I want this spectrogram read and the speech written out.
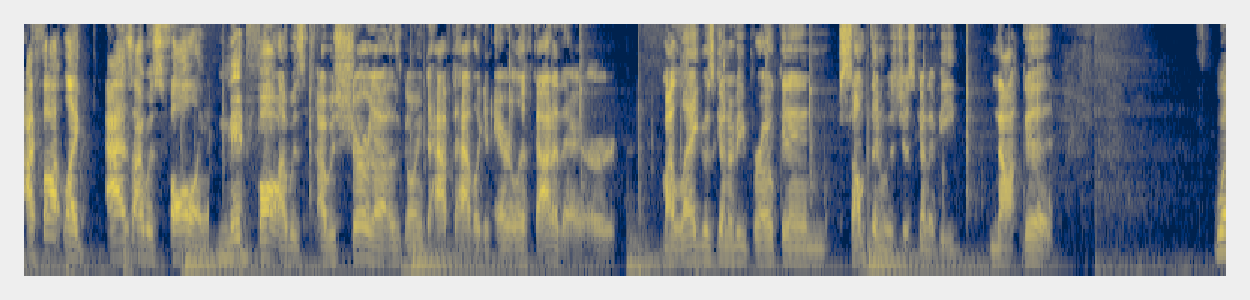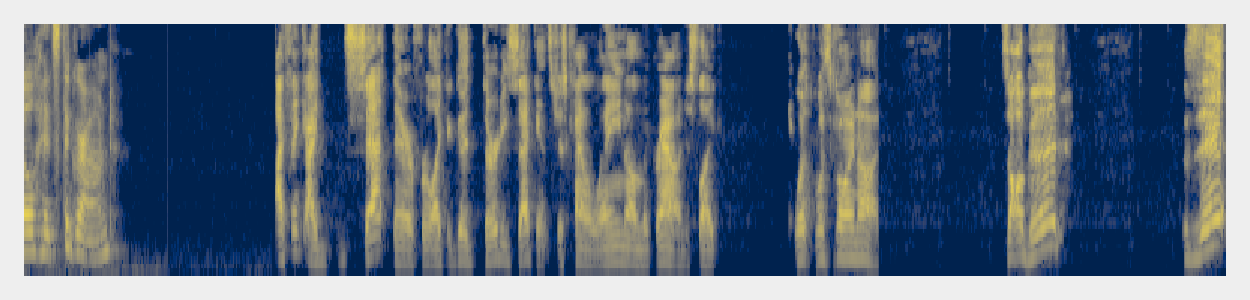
I thought like as I was falling mid fall, I was I was sure that I was going to have to have like an airlift out of there, or my leg was going to be broken. Something was just going to be not good. Will hits the ground. I think I sat there for like a good 30 seconds, just kind of laying on the ground, just like, what, what's going on? It's all good? Is it?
